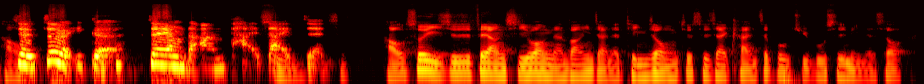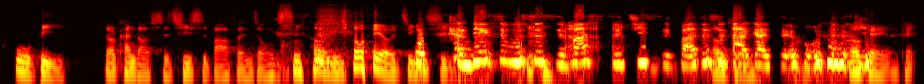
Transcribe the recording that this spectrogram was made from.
好，就就有一个这样的安排在这里。好，所以就是非常希望南方影展的听众，就是在看这部《局部失明》的时候，务必要看到十七、十八分钟 之后，你就会有惊喜。肯定是不是十八、十七、十八，这是大概最后的。OK OK。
